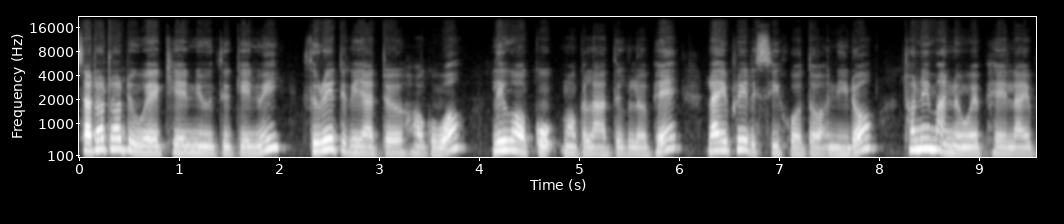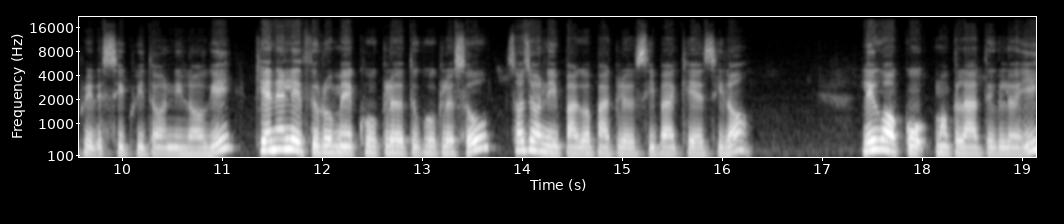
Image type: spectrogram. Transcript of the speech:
စာထောထောတူဝဲခဲနုသူကေနွေသူရိတကရတဟောကော လေးကောကိုမောကလာသူကလဖဲလိုက်ဖရိတစီခေါ်တော့အနေတော့ထောနေမနဝဲဖဲလိုက်ဖရိတစီခွေတော်နီလောကေခဲနေလေသူတို့မဲ့ခိုကလသူခိုကလဆိုစောကြောနေပါကပါကလစီပါခဲစီလောလေးကောကိုမောကလာသူကလဤ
